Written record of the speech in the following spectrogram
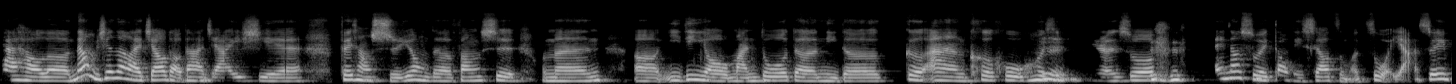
太好了，那我们现在来教导大家一些非常实用的方式。我们呃，一定有蛮多的你的。个案客户或是别人说，哎、嗯，那所以到底是要怎么做呀？所以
